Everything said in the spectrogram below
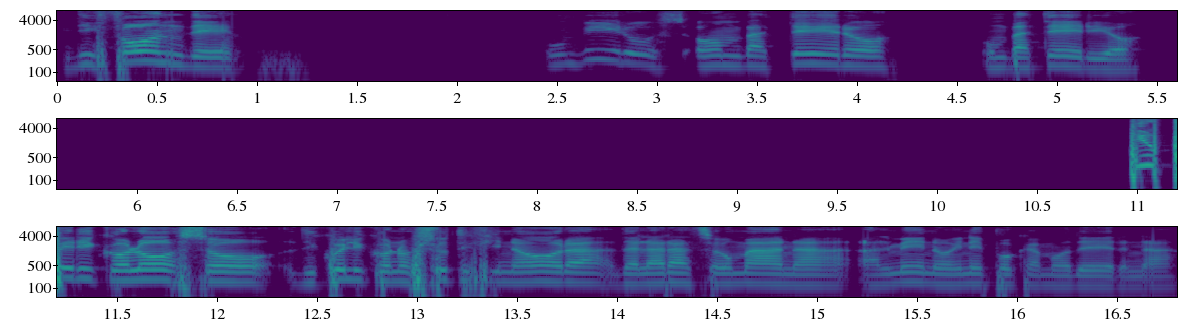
diffonde un virus o un battero un batterio? Più pericoloso di quelli conosciuti finora dalla razza umana almeno in epoca moderna.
